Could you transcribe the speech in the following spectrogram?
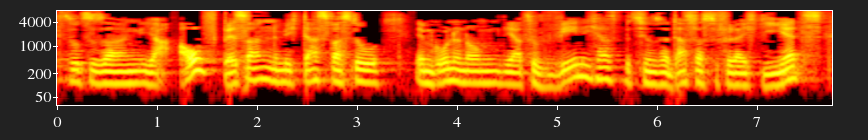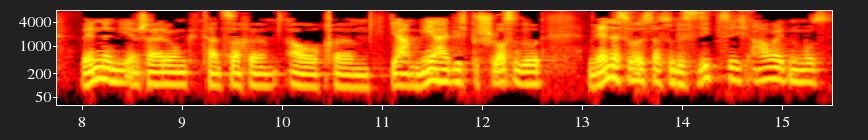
sozusagen ja aufbessern, nämlich das, was du im Grunde genommen ja zu wenig hast, beziehungsweise das, was du vielleicht jetzt, wenn denn die Entscheidung Tatsache auch ähm, ja mehrheitlich beschlossen wird, wenn es so ist, dass du bis 70 arbeiten musst,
